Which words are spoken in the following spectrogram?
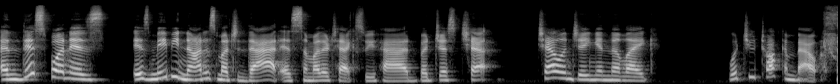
And this one is is maybe not as much that as some other texts we've had, but just cha- challenging in the like what you talking about?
